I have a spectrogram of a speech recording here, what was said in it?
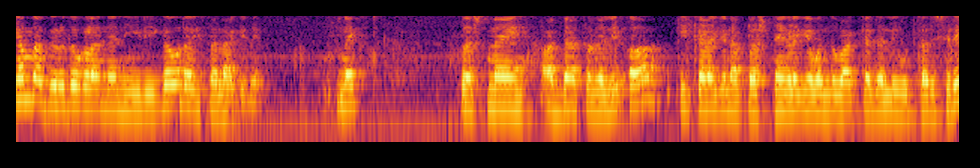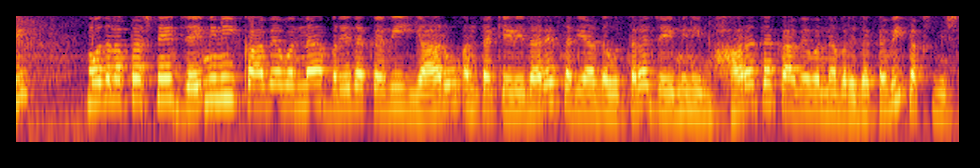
ಎಂಬ ಬಿರುದುಗಳನ್ನು ನೀಡಿ ಗೌರವಿಸಲಾಗಿದೆ. ನೆಕ್ಸ್ಟ್ ಪ್ರಶ್ನೆ, ಅಭ್ಯಾಸದಲ್ಲಿ ಅ, ಈ ಕೆಳಗಿನ ಪ್ರಶ್ನೆಗಳಿಗೆ ಒಂದು ವಾಕ್ಯದಲ್ಲಿ ಉತ್ತರಿಸಿರಿ. ಮೊದಲ ಪ್ರಶ್ನೆ, ಜೈಮಿನಿ ಕಾವ್ಯವನ್ನ ಬರೆದ ಕವಿ ಯಾರು ಅಂತ ಕೇಳಿದ್ದಾರೆ. ಸರಿಯಾದ ಉತ್ತರ, ಜೈಮಿನಿ ಭಾರತ ಕಾವ್ಯವನ್ನ ಬರೆದ ಕವಿ ಲಕ್ಷ್ಮೀಶ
